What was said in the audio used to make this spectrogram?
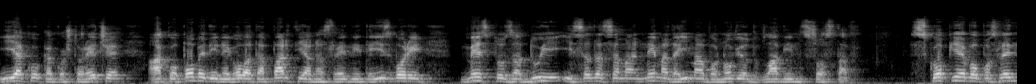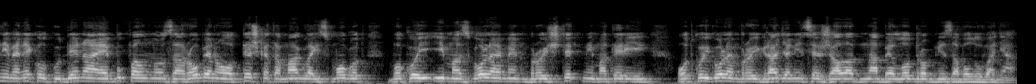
иако, како што рече, ако победи неговата партија на следните избори, место за ДУИ и СДСМ нема да има во новиот владин состав. Скопје во последниве неколку дена е буквално заробено од тешката магла и смогот во кој има зголемен број штетни материи, од кои голем број граѓани се жалат на белодробни заболувања.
